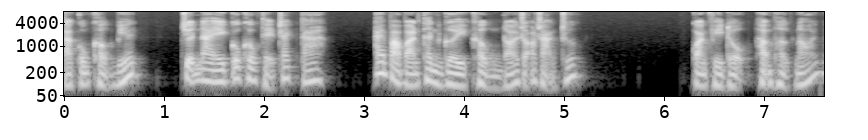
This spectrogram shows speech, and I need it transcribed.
Ta cũng không biết, chuyện này cũng không thể trách ta, ai bảo bản thân người không nói rõ ràng trước. Quan phi độ hậm hực nói.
